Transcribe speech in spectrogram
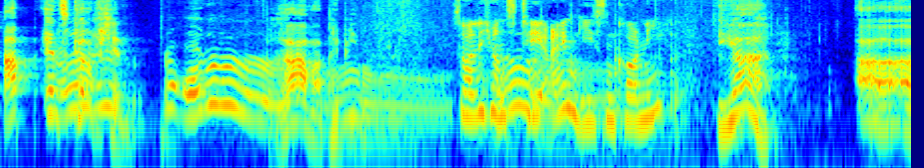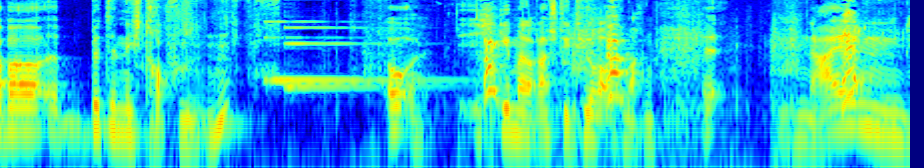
Ab ins Körbchen! Braver, Pippin. Soll ich uns Tee eingießen, Conny? Ja, aber bitte nicht tropfen. Hm? Oh, ich gehe mal rasch die Türe aufmachen. Äh, nein,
